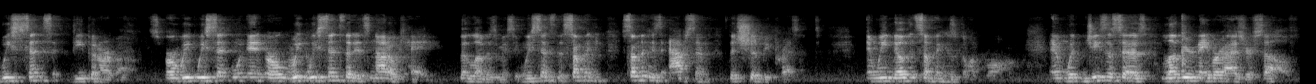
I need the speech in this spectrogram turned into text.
we sense it deep in our bones, or we, we, sense, or we, we sense that it's not okay that love is missing. We sense that something something is absent that should be present, and we know that something has gone wrong. And when Jesus says, "Love your neighbor as yourself,"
